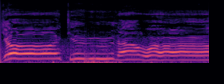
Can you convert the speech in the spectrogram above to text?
Joy to the world.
